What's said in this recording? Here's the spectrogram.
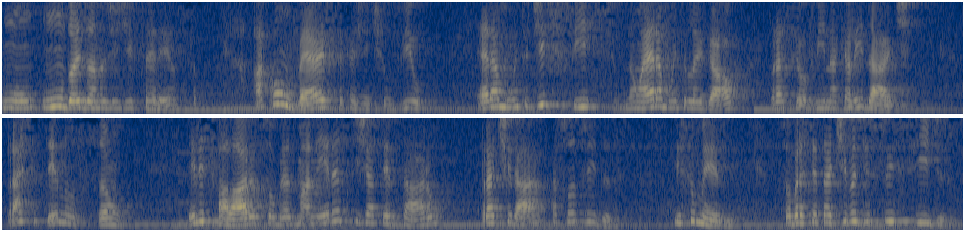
um, um, dois anos de diferença. A conversa que a gente ouviu era muito difícil, não era muito legal para se ouvir naquela idade. Para se ter noção, eles falaram sobre as maneiras que já tentaram para tirar as suas vidas. Isso mesmo, sobre as tentativas de suicídios,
